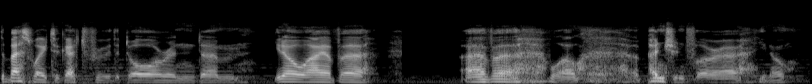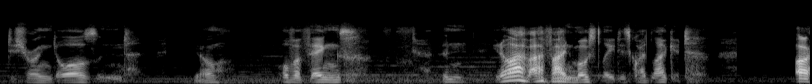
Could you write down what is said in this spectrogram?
the best way to get through the door. And um, you know, I have a I have a well a penchant for uh, you know destroying doors and you know other things. And you know, I, I find most ladies quite like it. I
